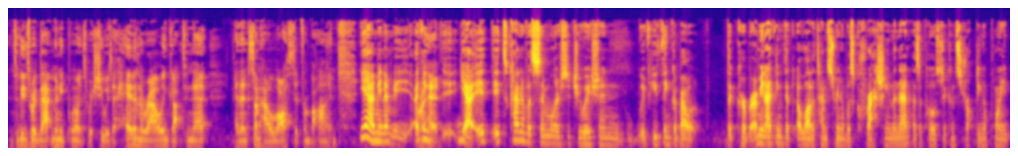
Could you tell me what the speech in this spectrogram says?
And so these were that many points where she was ahead in the rally, got to net, and then somehow lost it from behind. Yeah, I mean, I mean, I think, ahead. yeah, it, it's kind of a similar situation if you think about the Kerber. I mean, I think that a lot of times Serena was crashing the net as opposed to constructing a point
